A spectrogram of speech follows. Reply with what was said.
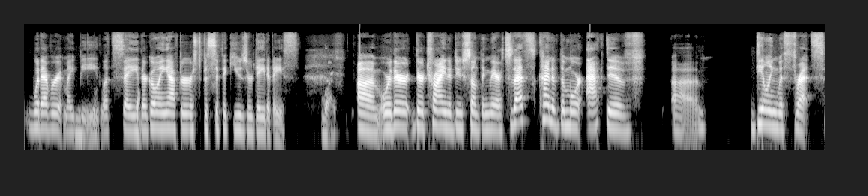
whatever it might be. Mm-hmm. let's say yeah. they're going after a specific user database. Right. Um, or they're they're trying to do something there. So that's kind of the more active uh, dealing with threats.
